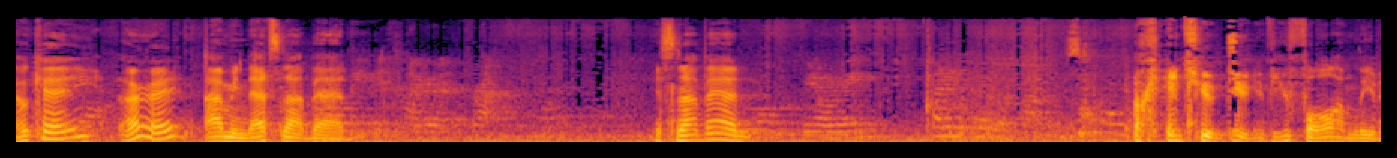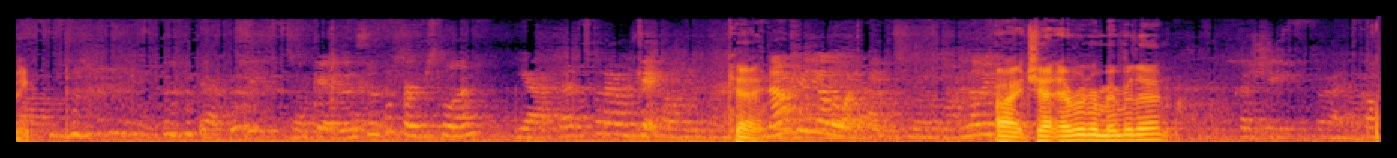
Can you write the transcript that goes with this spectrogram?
Okay, all right. I mean, that's not bad. It's not bad. Okay, dude, dude, if you fall, I'm leaving. Okay, this is the first one. Yeah, that's what I was Okay. Okay. Now for the other one. All right, chat. Everyone remember that? Uh,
